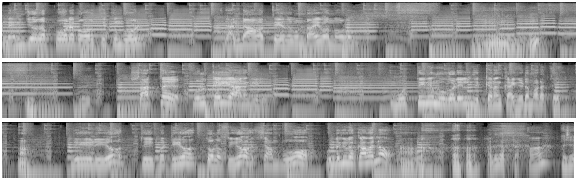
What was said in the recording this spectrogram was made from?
നെഞ്ചുറപ്പോടെ പ്രവർത്തിക്കുമ്പോൾ രണ്ടാമത്തേത് ഉണ്ടായി വന്നോളും. ഷർട്ട് ഫുൾ കൈ ആണെങ്കിൽ മുട്ടിന് മുകളിൽ നിൽക്കണം കൈയുടെ മടക്ക്. ആ. ബീഡിയോ തീപ്പെട്ടിയോ തുളസിയോ ശംഭുവോ ഉണ്ടെങ്കിൽ വെക്കാമല്ലോ. ആ. അത് കറക്റ്റാ. ആ? പക്ഷെ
